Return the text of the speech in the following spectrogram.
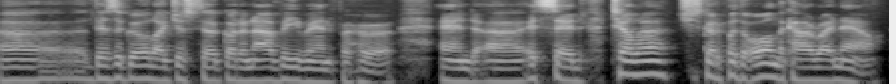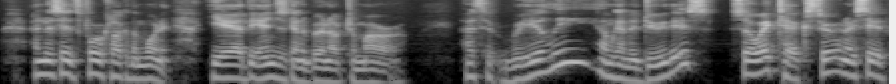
Uh, there's a girl I just uh, got an RV van for her, and uh, it said, "Tell her she's got to put the oil in the car right now." And I said, "It's four o'clock in the morning." Yeah, the engine's going to burn up tomorrow. I said, "Really? I'm going to do this?" So I text her and I said,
